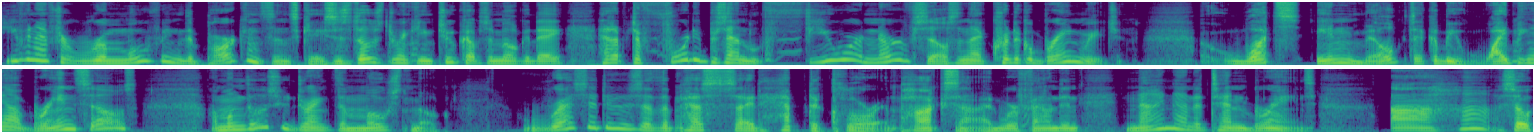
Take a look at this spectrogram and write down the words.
Even after removing the Parkinson's cases, those drinking two cups of milk a day had up to 40% fewer nerve cells in that critical brain region. What's in milk that could be wiping out brain cells? Among those who drank the most milk, residues of the pesticide heptachlor epoxide were found in 9 out of 10 brains. Aha, uh -huh. so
